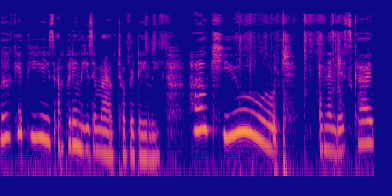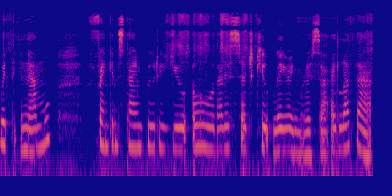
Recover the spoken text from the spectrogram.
Look at these. I'm putting these in my October daily. How cute. And then this guy with the enamel. Frankenstein booty you. Oh, that is such cute layering, Marissa. I love that.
